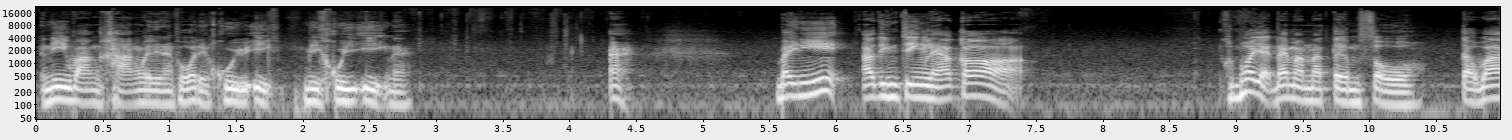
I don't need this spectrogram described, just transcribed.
อันนี้วางค้างไว้เลยนะเพราะว่าเดี๋ยวคุยอีก มีคุยอีกนะอะใบนี้เอาจริง ๆ แล้วก็ คุณพ่ออยากได้มันมาเติมโซ แต่ว่า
